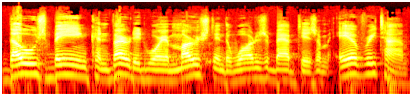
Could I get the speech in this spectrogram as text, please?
those being converted were immersed in the waters of baptism every time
